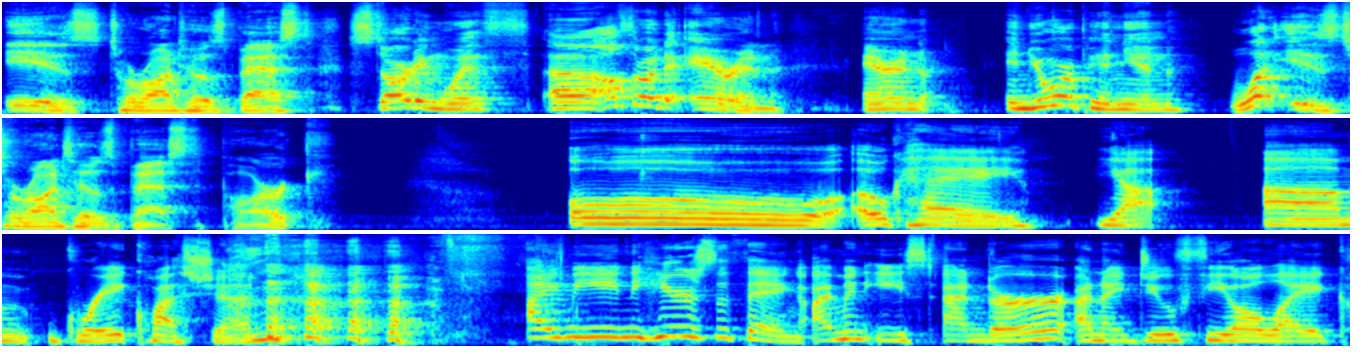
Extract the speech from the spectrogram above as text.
is Toronto's best? Starting with, uh, I'll throw it to Aaron. Aaron, in your opinion, what is Toronto's best park? Oh, okay. Yeah. Um, great question. I mean, here's the thing. I'm an East Ender, and I do feel like,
